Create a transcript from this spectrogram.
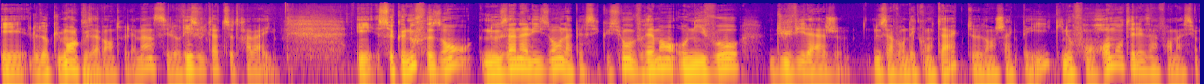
Et le document que vous avez entre les mains, c'est le résultat de ce travail. Et ce que nous faisons, nous analysons la persécution vraiment au niveau du village, nous avons des contacts dans chaque pays qui nous font remonter les informations.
